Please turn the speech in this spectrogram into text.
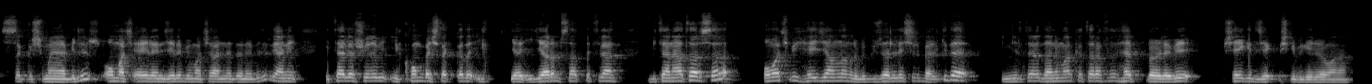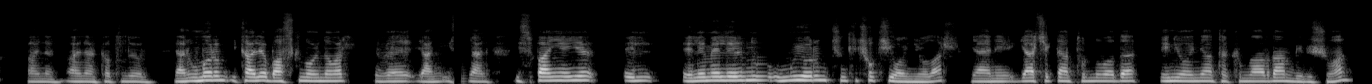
sıkışmayabilir. O maç eğlenceli bir maç haline dönebilir. Yani İtalya şöyle bir ilk 15 dakikada ilk yarım saatte falan bir tane atarsa o maç bir heyecanlanır, bir güzelleşir belki de İngiltere Danimarka tarafı hep böyle bir şey gidecekmiş gibi geliyor bana. Aynen, aynen katılıyorum. Yani umarım İtalya baskın oynar ve yani yani İspanya'yı el, elemelerini umuyorum çünkü çok iyi oynuyorlar. Yani gerçekten turnuvada en iyi oynayan takımlardan biri şu an.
